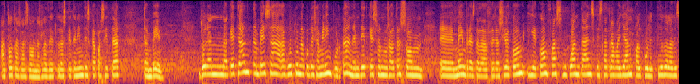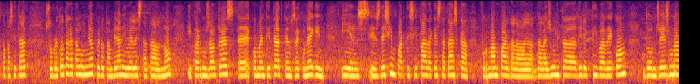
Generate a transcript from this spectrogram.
a totes les dones, les que tenim discapacitat també. Durant aquest any també s'ha hagut un aconteixement important. Hem dit que som, nosaltres som eh, membres de la Federació ECOM i ECOM fa 50 anys que està treballant pel col·lectiu de la discapacitat, sobretot a Catalunya, però també a nivell estatal. No? I per nosaltres, eh, com a entitat, que ens reconeguin i ens, ens deixin participar d'aquesta tasca formant part de la, de la Junta Directiva d'ECOM, doncs és una,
